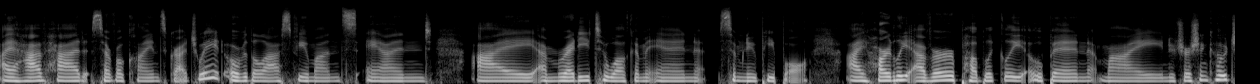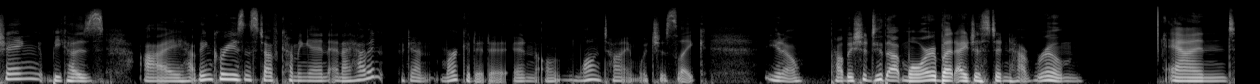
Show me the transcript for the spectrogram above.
I have had several clients graduate over the last few months, and I am ready to welcome in some new people. I hardly ever publicly open my nutrition coaching because I have inquiries and stuff coming in, and I haven't, again, marketed it in a long time, which is like, you know, probably should do that more, but I just didn't have room. And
